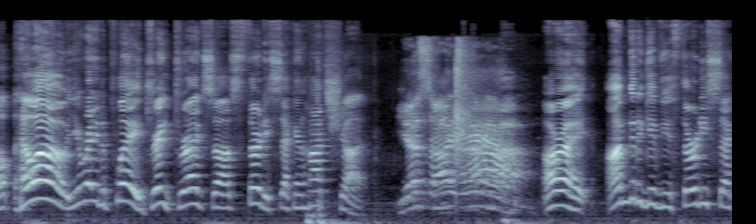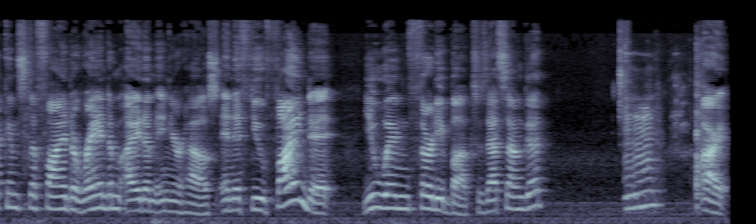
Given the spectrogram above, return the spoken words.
Oh, hello! You ready to play Drake Dragsaw's 30 second hot shot? Yes, I am. All right, I'm gonna give you 30 seconds to find a random item in your house, and if you find it, you win 30 bucks. Does that sound good? Mm-hmm. All right,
